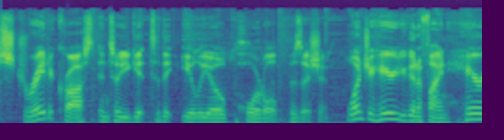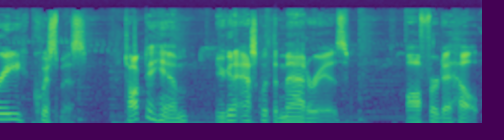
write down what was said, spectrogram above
straight across until you get to the Elio portal position. Once you're here, you're going to find Harry Christmas. Talk to him. You're going to ask what the matter is. Offer to help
